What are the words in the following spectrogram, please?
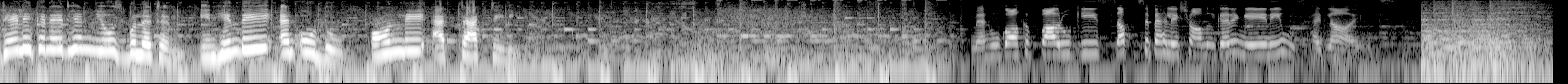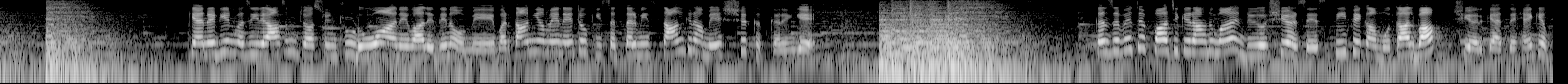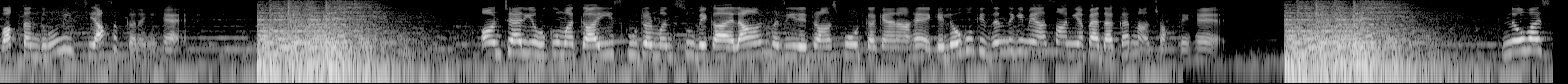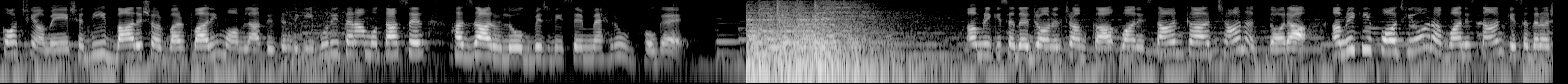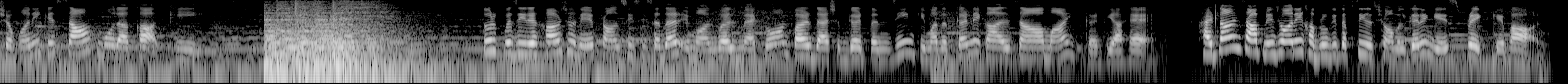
Daily Canadian news bulletin in Hindi and Urdu only at TAC TV میں ہوں کوکب فاروقی سب سے پہلے شامل کریں گے نیوز ہیڈ لائنز کینیڈین وزیر اعظم جسٹن ٹروڈو آنے والے دنوں میں برطانیہ میں نیٹو کی سترویں سالگرہ میں شرکت کریں گے کنزرویٹو پارٹی کے رہنما اینڈریو شیئر سے استیفے کا مطالبہ۔ شیئر کہتے ہیں کہ وقت اندرونی سیاست کا نہیں ہے۔ آنٹیریو حکومت کا ای سکوٹر منصوبے کا اعلان۔ وزیر ٹرانسپورٹ کا کہنا ہے کہ لوگوں کی زندگی میں آسانیاں پیدا کرنا چاہتے ہیں۔ نووا اسکوچیا میں شدید بارش اور برفباری معاملات زندگی بری طرح متاثر۔ ہزاروں لوگ بجلی سے محروم ہو گئے۔ امریکی صدر ڈونلڈ ٹرمپ کا افغانستان کا اچانک دورہ۔ امریکی فوجیوں اور افغانستان کے صدر اشرف غنی کے ساتھ ملاقات کی۔ ترک وزیر خارجہ نے فرانسیسی صدر ایمانویل میکرون پر دہشت گرد تنظیم کی مدد کرنے کا الزام عائد کر دیا ہے۔ ہیڈ لائنز آپ نے جانی خبروں کی تفصیل شامل کریں گے اس بریک کے بعد۔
